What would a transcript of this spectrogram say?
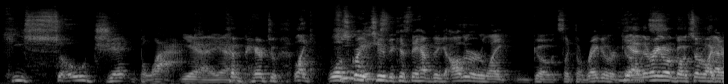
he's so jet black Yeah, yeah. compared to like Well, it's great makes- too because they have the other like goats, like the regular goats. yeah the regular goats are like white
